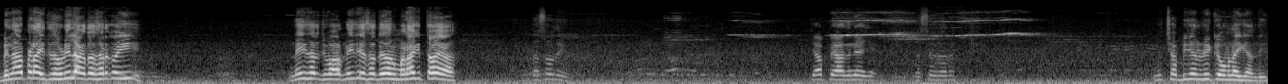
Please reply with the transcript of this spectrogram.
ਬਿਨਾਂ ਪੜ੍ਹਾਈ ਤੇ ਥੋੜੀ ਲੱਗਦਾ ਸਰ ਕੋਈ? ਨਹੀਂ ਸਰ ਜਵਾਬ ਨਹੀਂ ਦੇ ਸਕਦੇ ਹੁਣ ਮਨਾ ਕੀਤਾ ਹੋਇਆ। ਦੱਸੋ ਦੇ ਜਾਂ ਪਿਆ ਦਿੰਦੇ ਆ ਜੀ? ਦੱਸੋ ਸਰ। ਨਹੀਂ 26 ਜਨਵਰੀ ਕਿਉਂ ਮਨਾਈ ਜਾਂਦੀ?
